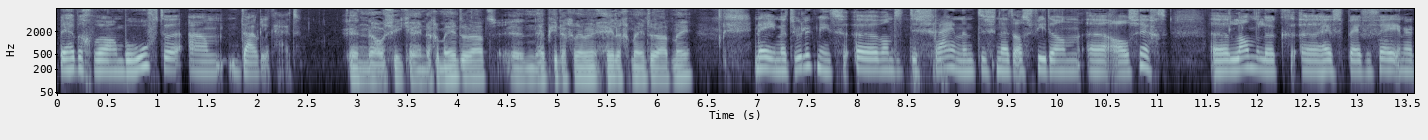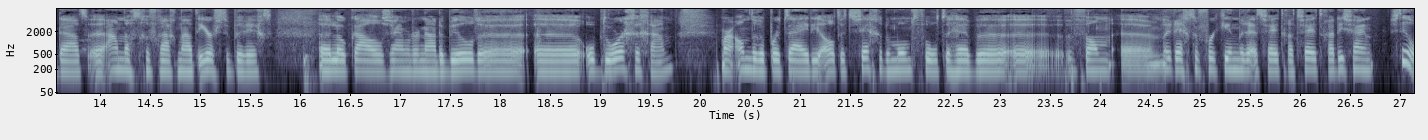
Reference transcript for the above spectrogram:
We hebben gewoon behoefte aan duidelijkheid. En nou zit jij in de gemeenteraad. En heb je de hele gemeenteraad mee? Nee, natuurlijk niet. Uh, want het is schrijnend. Het is net als Fidan uh, al zegt. Uh, landelijk heeft de PVV inderdaad aandacht gevraagd na het eerste bericht. lokaal zijn we er na de beelden op doorgegaan. Maar andere partijen die altijd zeggen de mond vol te hebben... van rechten voor kinderen, et cetera, et cetera... die zijn stil.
